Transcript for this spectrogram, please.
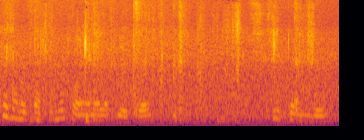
cosa stanno facendo fuori nella pietra? Stupendo.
